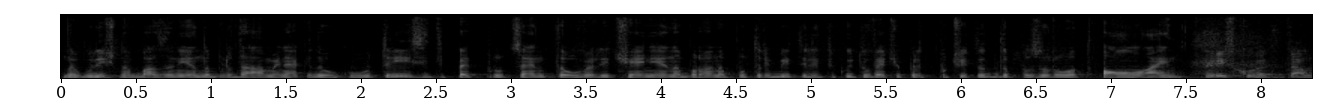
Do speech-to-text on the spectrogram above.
На годишна база ние наблюдаваме някъде около 35% увеличение на броя на потребителите, които вече предпочитат да пазаруват онлайн. Рисковете там,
